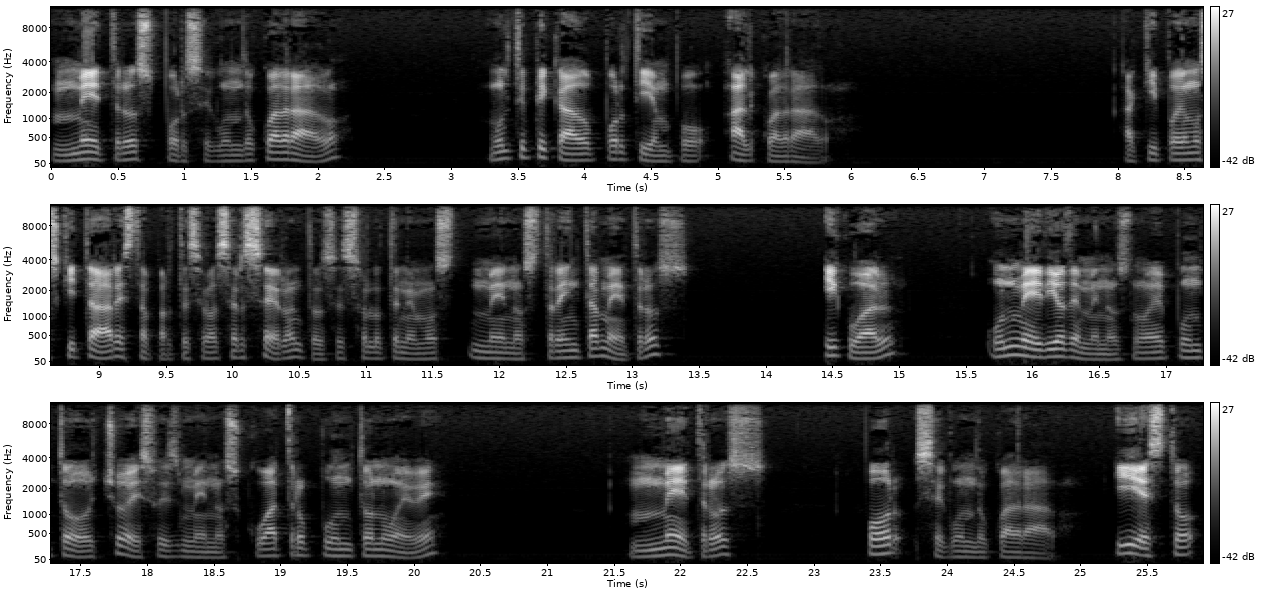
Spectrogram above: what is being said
metros por segundo cuadrado multiplicado por tiempo al cuadrado. Aquí podemos quitar, esta parte se va a hacer cero, entonces solo tenemos menos 30 metros igual un medio de menos 9.8, eso es menos 4.9 metros por segundo cuadrado y esto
